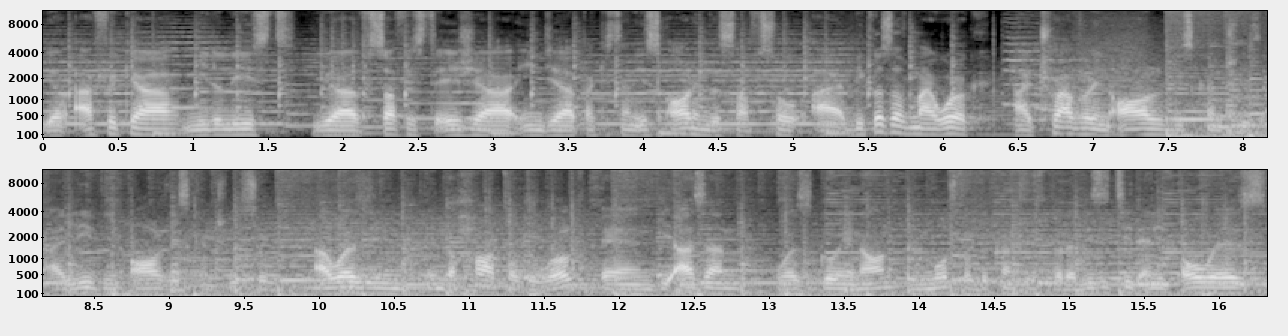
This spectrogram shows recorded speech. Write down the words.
You have Africa, Middle East, you have Southeast Asia, India, Pakistan, it's all in the south. So I, because of my work, I travel in all these countries. I lived in all these countries. So I was in, in the heart of the world and the Azan was going on in most of the countries that I visited and it always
